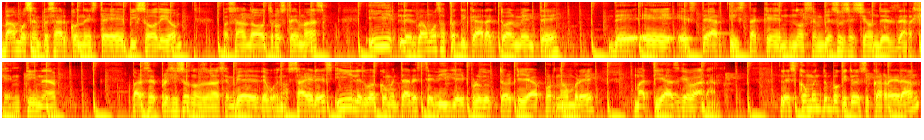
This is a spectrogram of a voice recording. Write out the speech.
vamos a empezar con este episodio, pasando a otros temas, y les vamos a platicar actualmente de eh, este artista que nos envía su sesión desde Argentina. Para ser precisos, nos las envía desde Buenos Aires y les voy a comentar este DJ productor que lleva por nombre Matías Guevara. Les comento un poquito de su carrera.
